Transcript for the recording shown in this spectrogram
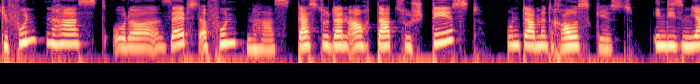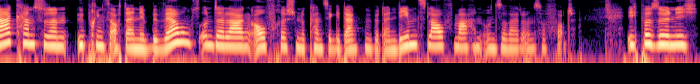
gefunden hast oder selbst erfunden hast, dass du dann auch dazu stehst und damit rausgehst. In diesem Jahr kannst du dann übrigens auch deine Bewerbungsunterlagen auffrischen, du kannst dir Gedanken über deinen Lebenslauf machen und so weiter und so fort. Ich persönlich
